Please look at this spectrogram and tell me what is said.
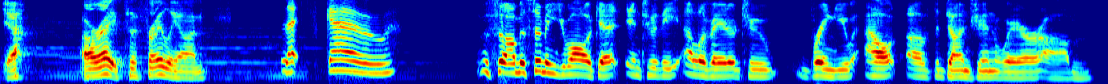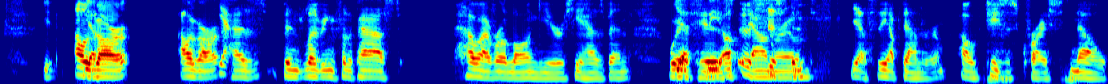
Yeah. All right, to Freilion. Let's go. So I'm assuming you all get into the elevator to bring you out of the dungeon where um, Ye- Algar Algar Yeah. has been living for the past however long years he has been with Yes, his the up-down room. assistant. Yes, the up down room. Oh Jesus Christ, no.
